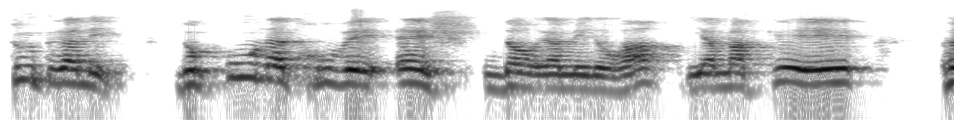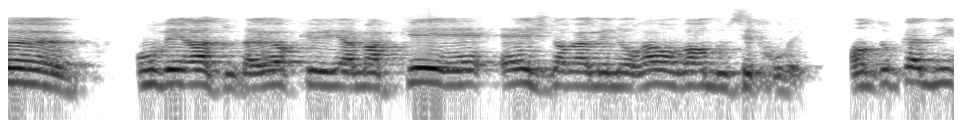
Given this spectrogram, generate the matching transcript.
toute l'année. Donc, on a trouvé Esh dans la Ménorah, il y a marqué, euh, on verra tout à l'heure qu'il y a marqué Esh dans la Ménorah, on va voir d'où c'est trouvé. En tout cas, dit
